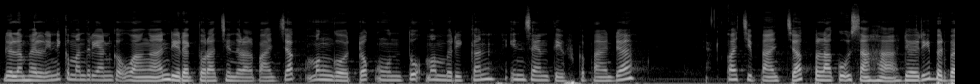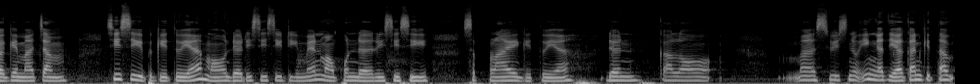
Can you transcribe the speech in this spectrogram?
dalam hal ini Kementerian Keuangan Direktorat Jenderal Pajak menggodok untuk memberikan insentif kepada wajib pajak pelaku usaha dari berbagai macam sisi begitu ya. Mau dari sisi demand maupun dari sisi supply gitu ya. Dan kalau Mas Wisnu ingat ya kan kita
